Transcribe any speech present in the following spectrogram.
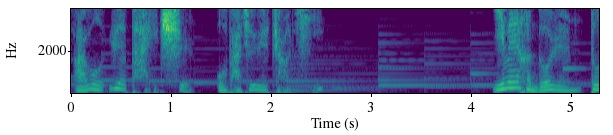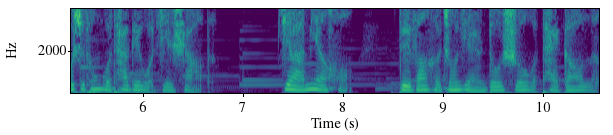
而我越排斥，我爸就越着急，因为很多人都是通过他给我介绍的。见完面后，对方和中间人都说我太高冷。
